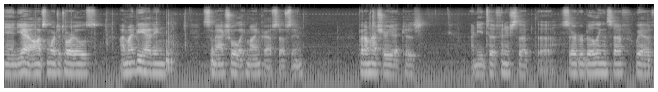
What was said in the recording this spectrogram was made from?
And yeah, I'll have some more tutorials. I might be adding some actual, like, Minecraft stuff soon. But I'm not sure yet, because I need to finish the, the server building and stuff. We have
